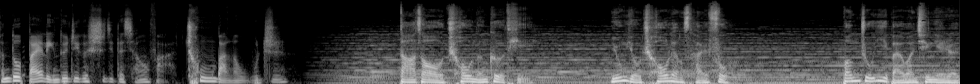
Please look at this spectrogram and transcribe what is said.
很多白领对这个世界的想法充满了无知。打造超能个体，拥有超量财富，帮助一百万青年人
